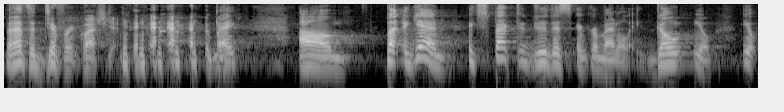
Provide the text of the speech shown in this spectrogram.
But that's a different question. okay, um, but again, expect to do this incrementally. Don't you know? You know,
